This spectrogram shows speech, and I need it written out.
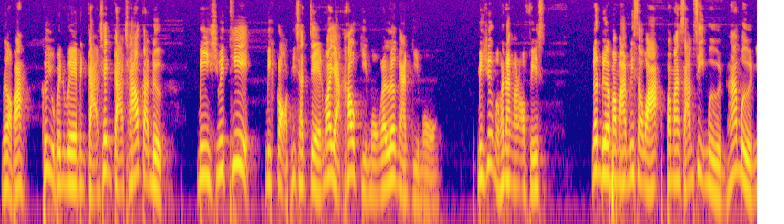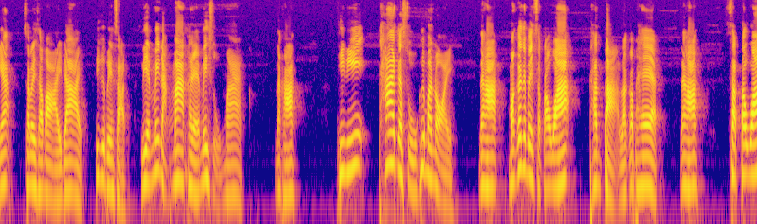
เนอะปะคืออยู่เป็นเวรเป็นกะ เช่นกะเช้ากะดึก มีชีวิตที่มีกรอบที่ชัดเจนว่าอยากเข้ากี่โมงและเลิกงานกี่โมง มีชีวิตเหมือนพนักงานออฟฟิศ เงินเดือนประมาณวิศวะประมาณ 3 4มสี่หมื่นห้าหมื่นเงี้ยสบายสบายๆได้นี่คือเภสัชเรียนไม่หนักมากคะแนนไม่สูงมากนะคะ ทีนี้ถ้าจะสูงขึ้นมาหน่อยนะคะมันก็จะเป็นสัตวะทันตะแล้วก็แพทย์นะคะสัตวะ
